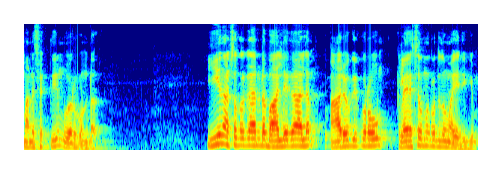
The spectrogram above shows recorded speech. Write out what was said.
മനഃശക്തിയും ഇവർക്കുണ്ട്. ഈ നക്ഷത്രക്കാരുടെ ബാല്യകാലം ആരോഗ്യക്കുറവും ക്ലേശം നിറഞ്ഞതുമായിരിക്കും.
